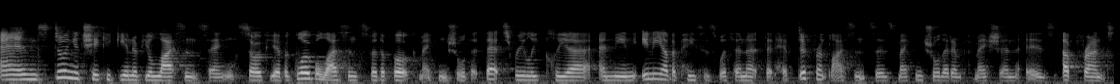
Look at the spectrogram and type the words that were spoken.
and doing a check again of your licensing. So if you have a global license for the book, making sure that that's really clear, and then any other pieces within it that have different licenses, making sure that information is upfront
